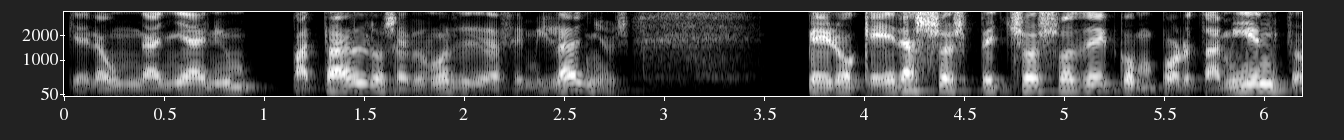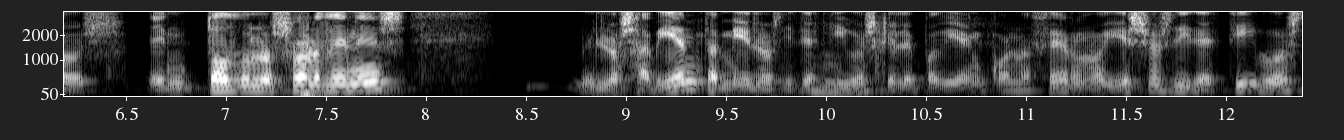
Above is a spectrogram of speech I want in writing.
que era un gañán y un patán, lo sabemos desde hace mil años, pero que era sospechoso de comportamientos en todos los órdenes lo sabían también los directivos que le podían conocer, ¿no? Y esos directivos,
